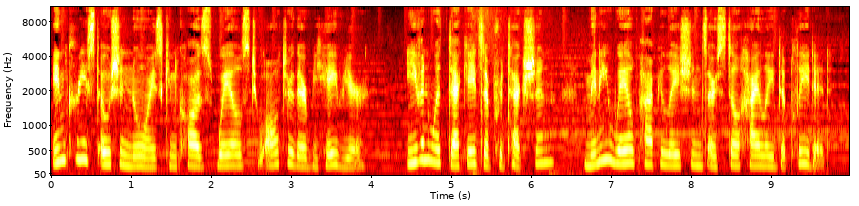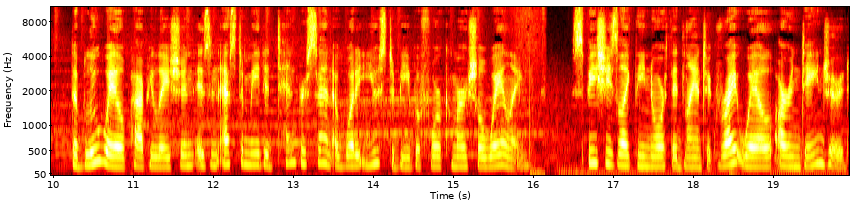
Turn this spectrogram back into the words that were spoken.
Increased ocean noise can cause whales to alter their behavior. Even with decades of protection, many whale populations are still highly depleted. The blue whale population is an estimated 10% of what it used to be before commercial whaling. Species like the North Atlantic right whale are endangered.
